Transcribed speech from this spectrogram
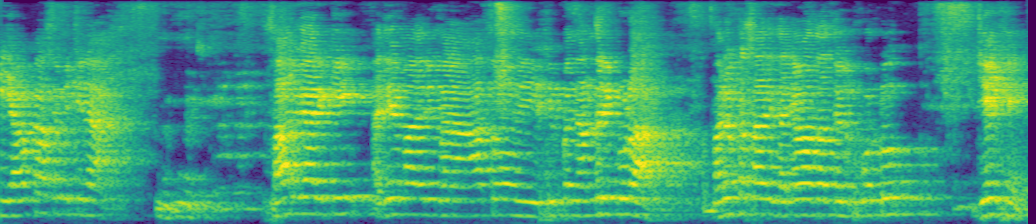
ఈ అవకాశం ఇచ్చిన సార్ గారికి అదే మాదిరి మన ఆశ్రమం ఈ సిబ్బంది అందరికీ కూడా మరొకసారి ధన్యవాదాలు తెలుపుకుంటూ జై హింద్.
